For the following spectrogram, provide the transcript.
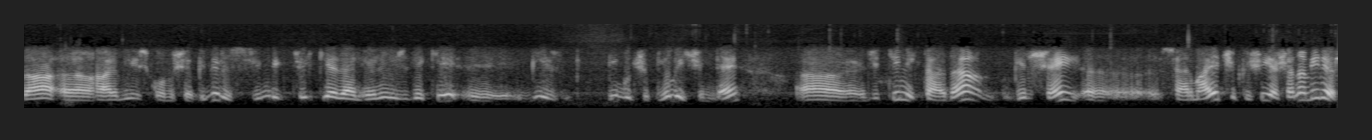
daha e, harbi konuşabiliriz. Şimdi Türkiye'den önümüzdeki e, bir, bir buçuk yıl içinde e, ciddi miktarda bir şey e, sermaye çıkışı yaşanabilir.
